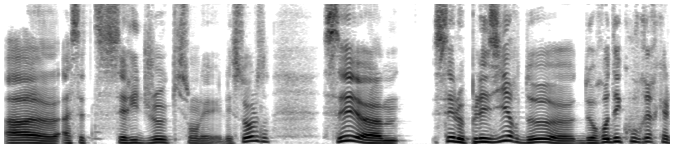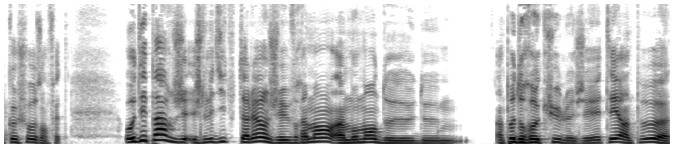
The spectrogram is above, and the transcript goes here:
à, à, cette série de jeux qui sont les, les Souls, c'est le plaisir de, de, redécouvrir quelque chose en fait. Au départ, je, je l'ai dit tout à l'heure, j'ai eu vraiment un moment de, de, un peu de recul. J'ai été un peu,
